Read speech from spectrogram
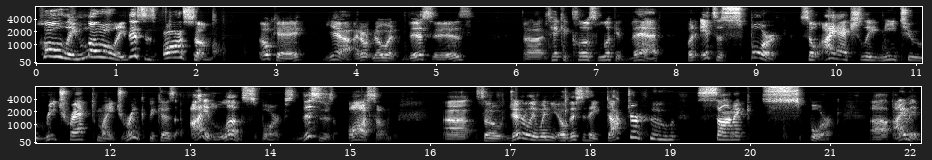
Holy moly, this is awesome! Okay, yeah, I don't know what this is. Uh, take a close look at that. But it's a spork, so I actually need to retract my drink because I love sporks. This is awesome. Uh, so generally when you... Oh, this is a Doctor Who Sonic Spork. Uh, I'm a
